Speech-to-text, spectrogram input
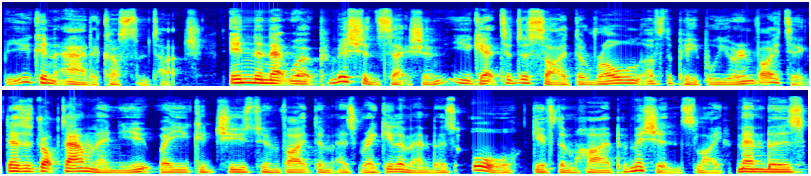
but you can add a custom touch. In the network permissions section, you get to decide the role of the people you're inviting. There's a drop down menu where you could choose to invite them as regular members or give them higher permissions like members,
